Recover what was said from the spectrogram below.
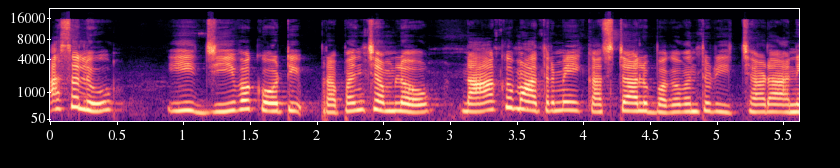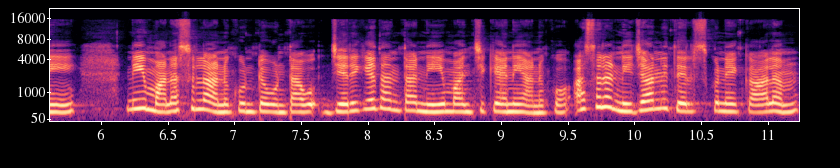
అసలు ఈ జీవకోటి ప్రపంచంలో నాకు మాత్రమే ఈ కష్టాలు భగవంతుడు ఇచ్చాడా అని నీ మనసులో అనుకుంటూ ఉంటావు. జరిగేదంతా నీ మంచికే అని అనుకో. అసలు నిజాన్ని తెలుసుకునే కాలం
